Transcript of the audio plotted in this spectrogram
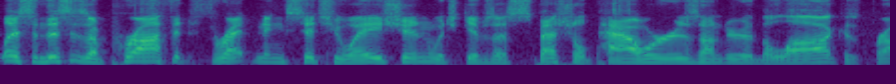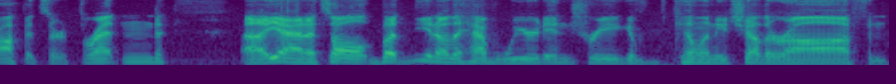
listen, this is a profit threatening situation, which gives us special powers under the law because profits are threatened. Uh, yeah, and it's all, but you know, they have weird intrigue of killing each other off and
